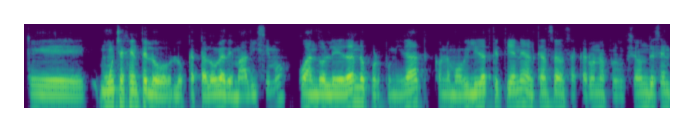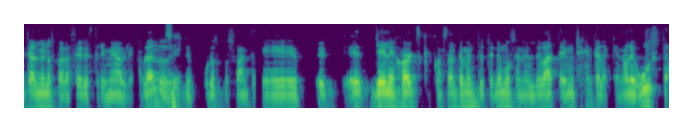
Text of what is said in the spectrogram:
que, mucha gente lo, cataloga de malísimo. Cuando le dan la oportunidad, con la movilidad que tiene, alcanza a sacar una producción decente, al menos para ser streameable. Hablando de, puros post-fantasy. Eh, eh, Jalen Hurts, que constantemente tenemos en el debate, hay mucha gente a la que no le gusta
